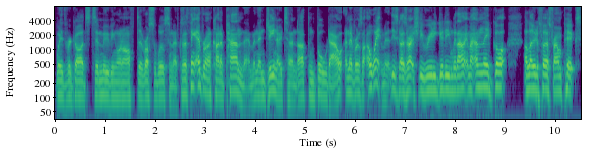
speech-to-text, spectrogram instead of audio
with regards to moving on after Russell Wilson left. Because I think everyone kind of panned them, and then Geno turned up and balled out, and everyone's like, "Oh, wait a minute, these guys are actually really good even without him," and they've got a load of first round picks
